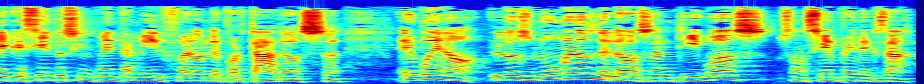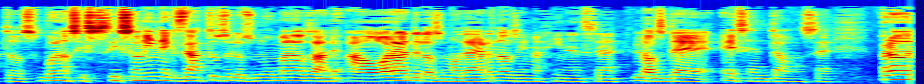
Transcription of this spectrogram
y que 150.000 fueron deportados. Y bueno, los números de los antiguos son siempre inexactos. Bueno, si, si son inexactos los números ahora de los modernos, imagínense los de ese entonces. Pero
